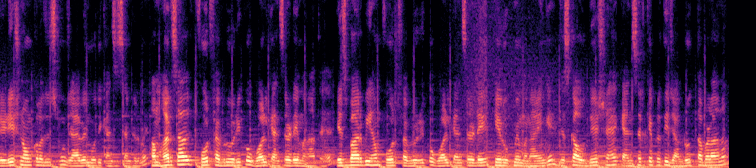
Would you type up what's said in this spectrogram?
रेडिएशन ऑन्कोलॉजिस्ट हूँ जयाबेन मोदी कैंसर सेंटर में हम हर साल 4 फरवरी को वर्ल्ड कैंसर डे मनाते हैं इस बार भी हम 4 फरवरी को वर्ल्ड कैंसर डे के रूप में मनाएंगे जिसका उद्देश्य है कैंसर के प्रति जागरूकता बढ़ाना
